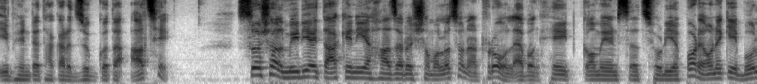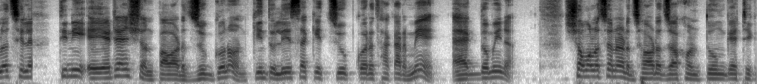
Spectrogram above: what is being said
ইভেন্টে থাকার যোগ্যতা আছে? সোশ্যাল মিডিয়ায় তাকে নিয়ে হাজারো সমালোচনা, ট্রোল এবং হেট কমেন্টস ছড়িয়ে পড়ে। অনেকেই বলেছিলেন, তিনি এই অ্যাটেনশন পাওয়ার যোগ্য নন। কিন্তু লিসা কি চুপ করে থাকার মেয়ে? একদমই না। সমালোচনার ঝড় যখন তুঙ্গে, ঠিক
